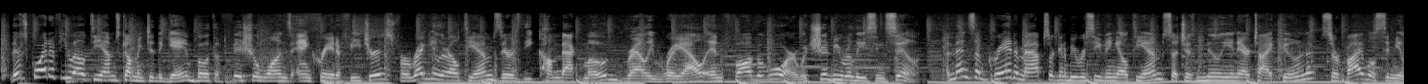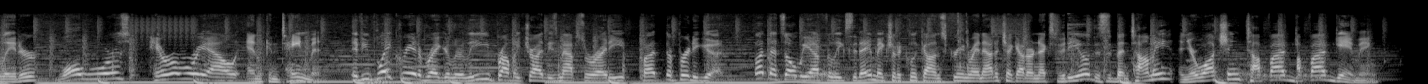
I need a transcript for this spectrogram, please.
There's quite a few LTMs coming to the game, both official ones and creative features. For regular LTMs, there's the Comeback Mode, Rally Royale, and Fog of War, which should be releasing soon. And then some creative maps are going to be receiving LTMs such as Millionaire Tycoon, Survival Simulator, Wall Wars, Hero Royale, and Containment. If you play creative regularly, you probably tried these maps already, but they're pretty good. But that's all we have for leaks today. Make sure to click on screen right now to check out our next video. This has been Tommy, and you're watching Top 5 Top 5 Gaming.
